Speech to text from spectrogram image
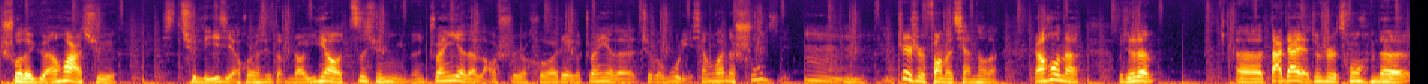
说的原话去去理解，或者是怎么着，一定要咨询你们专业的老师和这个专业的这个物理相关的书籍。嗯嗯，这是放在前头的。然后呢，我觉得，呃，大家也就是从我们的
